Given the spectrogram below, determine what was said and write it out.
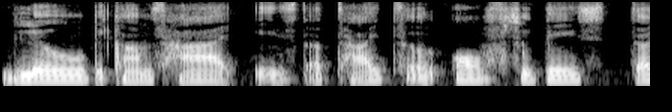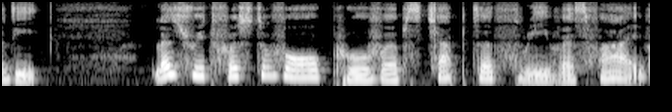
Low Becomes High is the title of today's study. Let's read first of all Proverbs chapter 3, verse 5.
